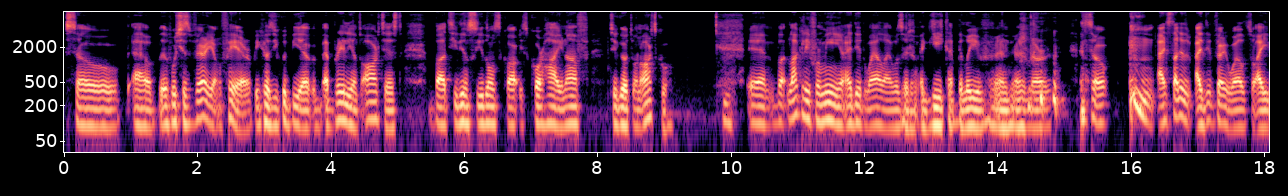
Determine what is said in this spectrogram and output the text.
So, uh, which is very unfair because you could be a, a brilliant artist, but you didn't you don't score, score high enough to go to an art school. Mm. And but luckily for me, I did well. I was a, a geek, I believe, and and so I studied. I did very well. So I,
